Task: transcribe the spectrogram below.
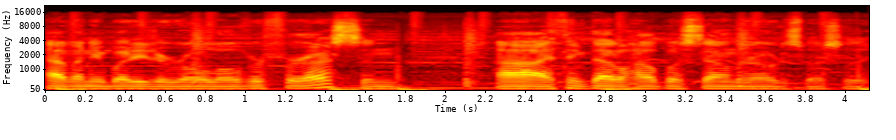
have anybody to roll over for us. And uh, I think that'll help us down the road, especially.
